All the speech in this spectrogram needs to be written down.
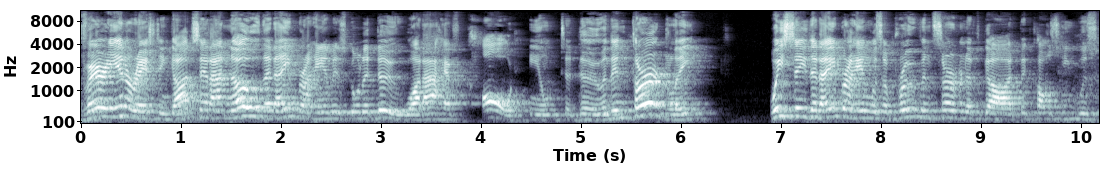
very interesting. God said, I know that Abraham is going to do what I have called him to do. And then, thirdly, we see that Abraham was a proven servant of God because he was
